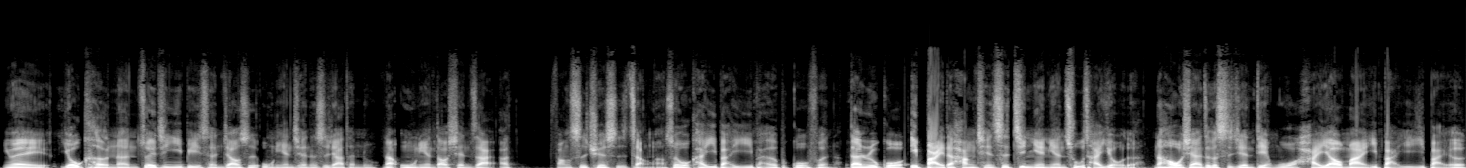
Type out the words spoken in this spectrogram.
因为有可能最近一笔成交是五年前的实价登录，那五年到现在啊。房市确实涨了，所以我开一百一、一百二不过分。但如果一百的行情是今年年初才有的，然后我现在这个时间点我还要卖一百一、一百二，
